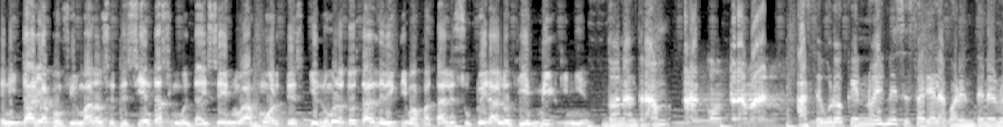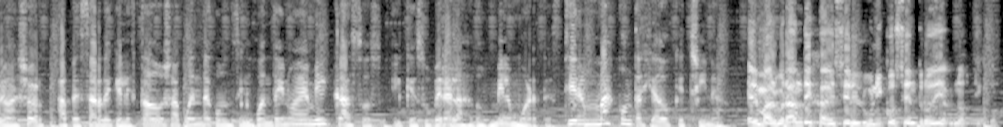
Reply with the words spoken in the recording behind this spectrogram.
En Italia confirmaron 756 nuevas muertes y el número total de víctimas fatales supera los 10.500. Donald Trump, a contramano, aseguró que no es necesaria la cuarentena en Nueva York, a pesar de que el estado ya cuenta con 59.000 casos y que supera las 2.000 muertes. Tienen más contagiados que China. El Malbrán deja de ser el único centro de diagnóstico.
